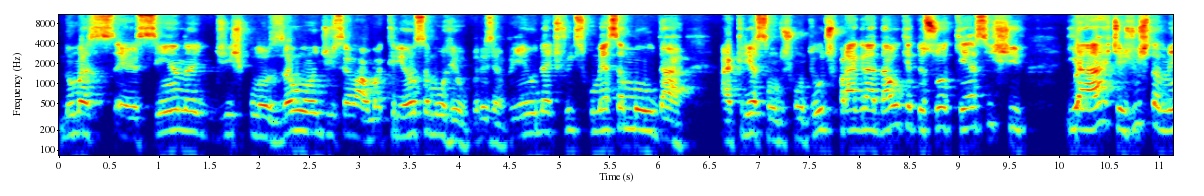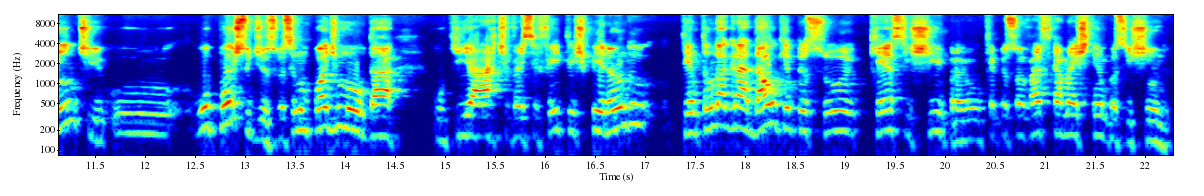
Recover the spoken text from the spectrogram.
numa é, cena de explosão onde, sei lá, uma criança morreu, por exemplo. E aí o Netflix começa a moldar a criação dos conteúdos para agradar o que a pessoa quer assistir. E a arte é justamente o, o oposto disso. Você não pode moldar o que a arte vai ser feita esperando, tentando agradar o que a pessoa quer assistir, para o que a pessoa vai ficar mais tempo assistindo.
